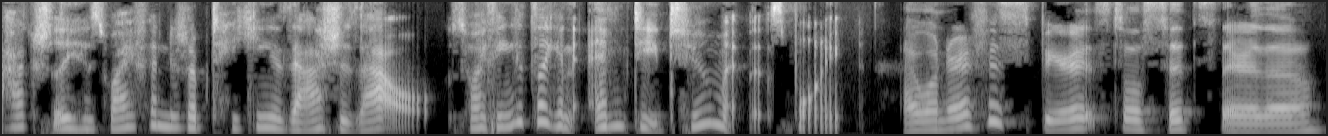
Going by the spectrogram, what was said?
actually his wife ended up taking his ashes out. So I think it's like an empty tomb at this point. I wonder if his spirit still sits there though.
